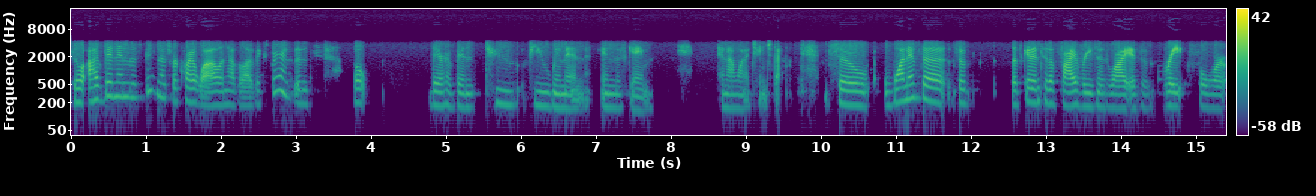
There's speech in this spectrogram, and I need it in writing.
So I've been in this business for quite a while and have a lot of experience. And but there have been too few women in this game, and I want to change that. So one of the so let's get into the five reasons why it is great for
